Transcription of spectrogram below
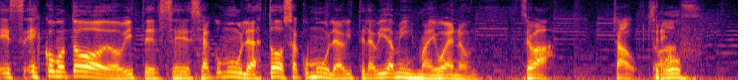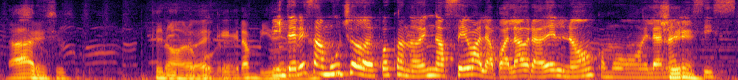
es, es como todo, ¿viste? Se, se acumula, todo se acumula, ¿viste? La vida misma y bueno, se va. Chau. Sí. Uf. Claro. Sí, sí, sí. Qué lindo, no eh, qué gran video. Me interesa eh. mucho después cuando venga Seba la palabra de él, ¿no? Como el análisis.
